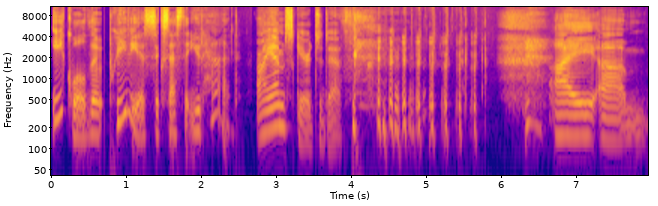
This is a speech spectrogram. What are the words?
equal the previous success that you'd had? I am scared to death. I um,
